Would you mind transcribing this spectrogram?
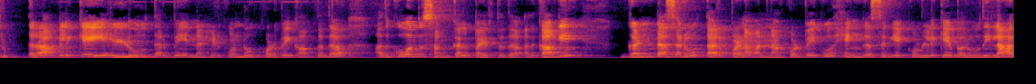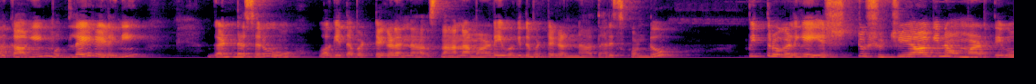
ತೃಪ್ತರಾಗಲಿಕ್ಕೆ ಎಳ್ಳು, ದರ್ಬೆಯನ್ನು ಹಿಡ್ಕೊಂಡು ಕೊಡಬೇಕಾಗ್ತದೆ. ಅದಕ್ಕೂ ಒಂದು ಸಂಕಲ್ಪ ಇರ್ತದೆ. ಅದಕ್ಕಾಗಿ ಗಂಡಸರು ತರ್ಪಣವನ್ನು ಕೊಡಬೇಕು, ಹೆಂಗಸರಿಗೆ ಕೊಡಲಿಕ್ಕೆ ಬರುವುದಿಲ್ಲ. ಅದಕ್ಕಾಗಿ ಮೊದಲೇ ಹೇಳಿನಿ, ಗಂಡಸರು ಒಗೆದ ಬಟ್ಟೆಗಳನ್ನು ಸ್ನಾನ ಮಾಡಿ, ಒಗೆದ ಬಟ್ಟೆಗಳನ್ನು ಧರಿಸ್ಕೊಂಡು ಪಿತೃಗಳಿಗೆ ಎಷ್ಟು ಶುಚಿಯಾಗಿ ನಾವು ಮಾಡ್ತೇವೋ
